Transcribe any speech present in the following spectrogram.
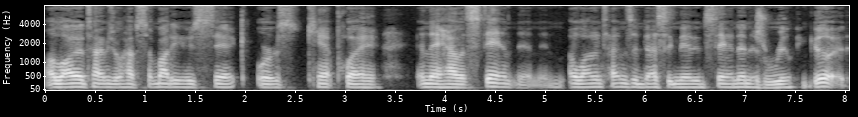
A lot of times you'll have somebody who's sick or can't play, and they have a stand-in. And a lot of times a designated stand-in is really good.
